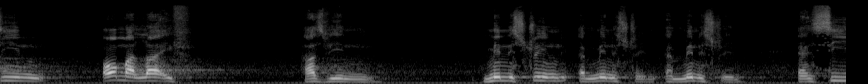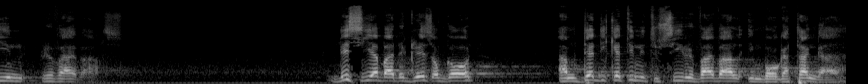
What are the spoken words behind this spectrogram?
seen all my life has been ministering and ministering and ministering and seeing revivals. This year, by the grace of God, I'm dedicating it to see revival in Bolgatanga,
